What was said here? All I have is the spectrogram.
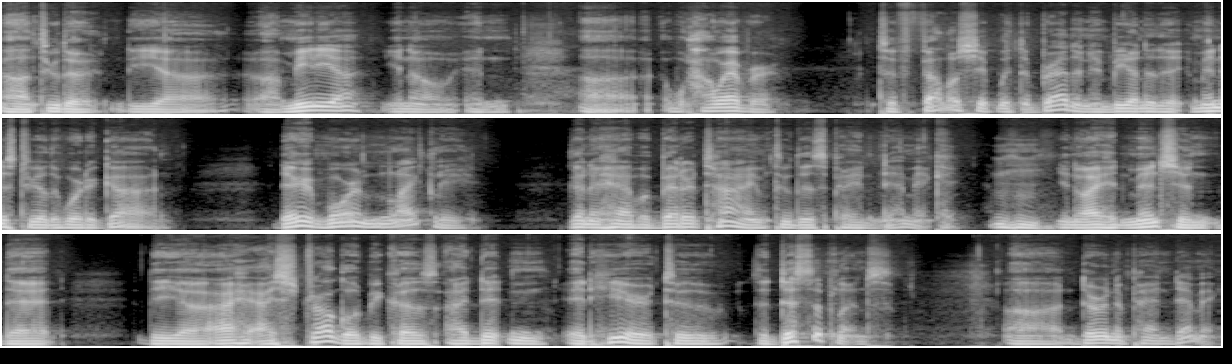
uh, through the the uh, uh, media, you know, and uh, however, to fellowship with the brethren and be under the ministry of the Word of God, they're more than likely going to have a better time through this pandemic. Mm-hmm. You know, I had mentioned that the uh, I, I, struggled because I didn't adhere to the disciplines uh, during the pandemic.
